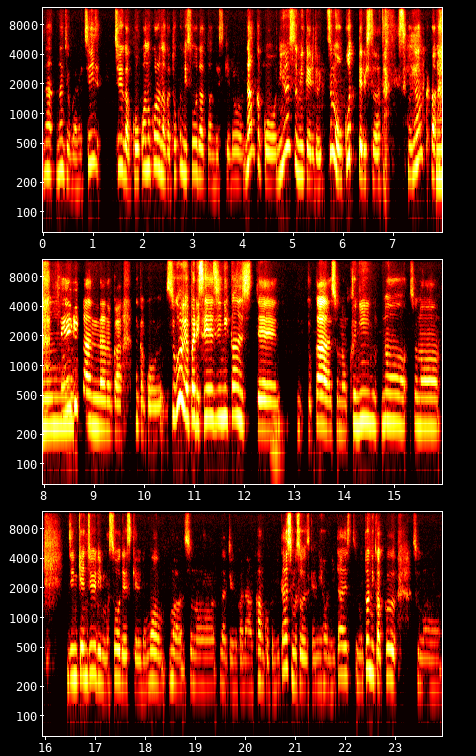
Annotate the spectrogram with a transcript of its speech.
ななんていうかな中学高校の頃なんか特にそうだったんですけどなんかこうニュース見てるといつも怒ってる人だったんですよ。なんか正義感なのかなんかこうすごいやっぱり政治に関してとかその国のその人権蹂躙もそうですけれどもまあそのなんていうのかな韓国に対してもそうですけど日本に対してもとにかくその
